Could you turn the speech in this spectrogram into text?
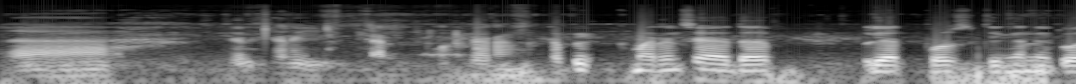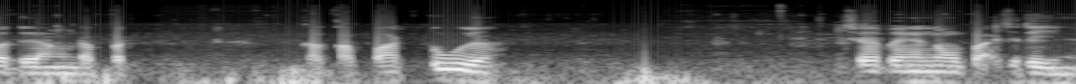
Ah cari-cari ikan sekarang tapi kemarin saya ada lihat postingan itu ada yang dapat kakap batu ya saya pengen nyoba jadi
